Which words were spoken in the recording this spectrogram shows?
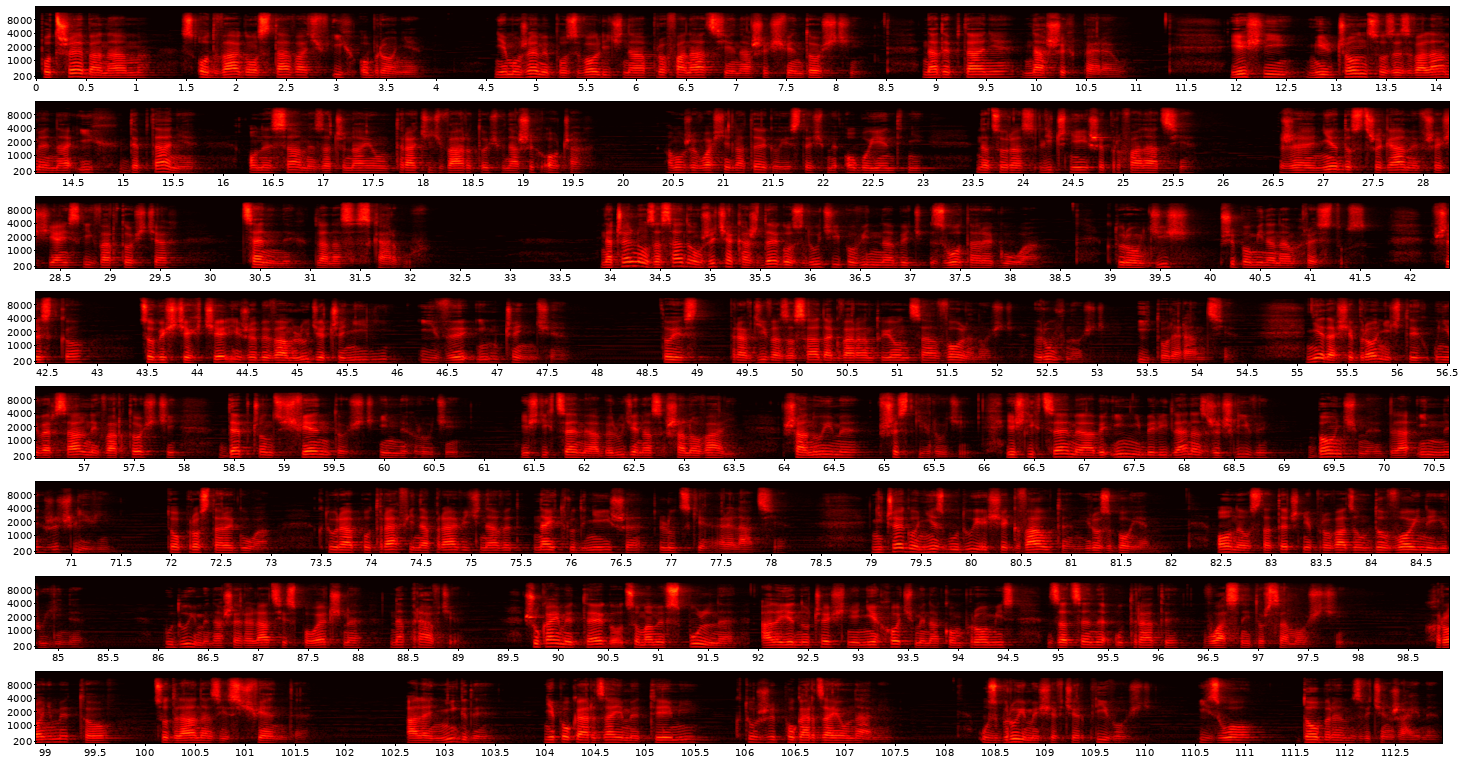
potrzeba nam z odwagą stawać w ich obronie. Nie możemy pozwolić na profanację naszych świętości, na deptanie naszych pereł. Jeśli milcząco zezwalamy na ich deptanie, one same zaczynają tracić wartość w naszych oczach. A może właśnie dlatego jesteśmy obojętni na coraz liczniejsze profanacje, że nie dostrzegamy w chrześcijańskich wartościach cennych dla nas skarbów. Naczelną zasadą życia każdego z ludzi powinna być złota reguła, którą dziś przypomina nam Chrystus. Wszystko, co byście chcieli, żeby wam ludzie czynili i wy im czyńcie. To jest prawdziwa zasada gwarantująca wolność, równość i tolerancję. Nie da się bronić tych uniwersalnych wartości, depcząc świętość innych ludzi. Jeśli chcemy, aby ludzie nas szanowali, szanujmy wszystkich ludzi. Jeśli chcemy, aby inni byli dla nas życzliwi, bądźmy dla innych życzliwi. To prosta reguła, która potrafi naprawić nawet najtrudniejsze ludzkie relacje. Niczego nie zbuduje się gwałtem i rozbojem. One ostatecznie prowadzą do wojny i ruiny. Budujmy nasze relacje społeczne na prawdzie. Szukajmy tego, co mamy wspólne, ale jednocześnie nie chodźmy na kompromis za cenę utraty własnej tożsamości. Chrońmy to, co dla nas jest święte, ale nigdy nie pogardzajmy tymi, którzy pogardzają nami. Uzbrójmy się w cierpliwość i zło dobrem zwyciężajmy.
